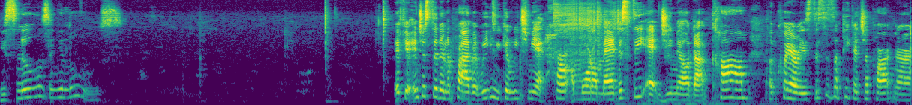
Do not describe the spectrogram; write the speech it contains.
you snooze and you lose If you're interested in a private reading, you can reach me at her immortal majesty at gmail.com. Aquarius, this is a peek at your partner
